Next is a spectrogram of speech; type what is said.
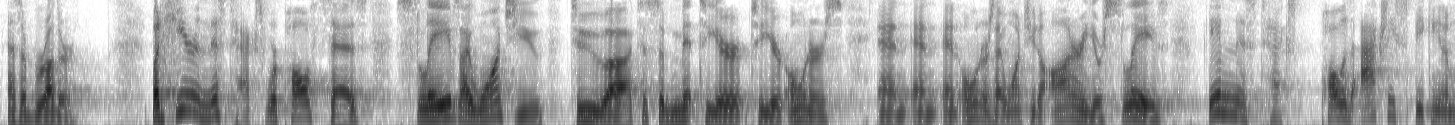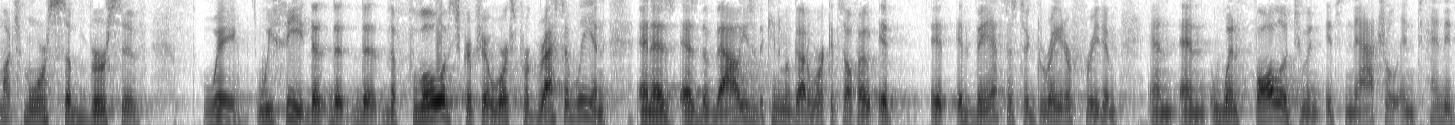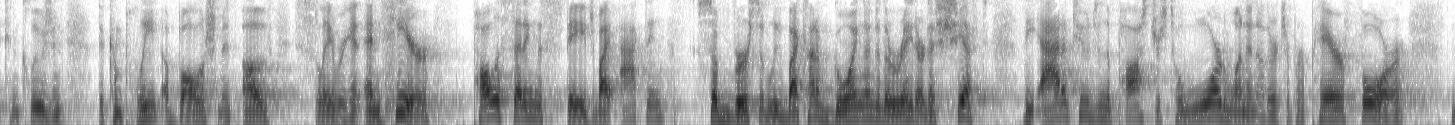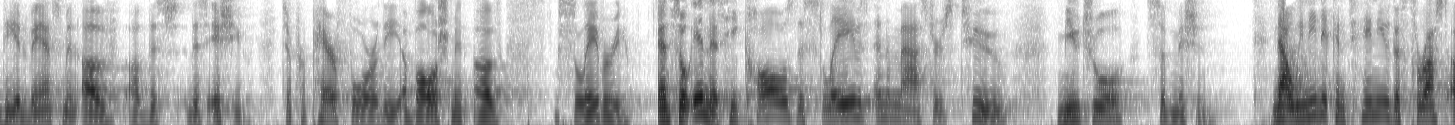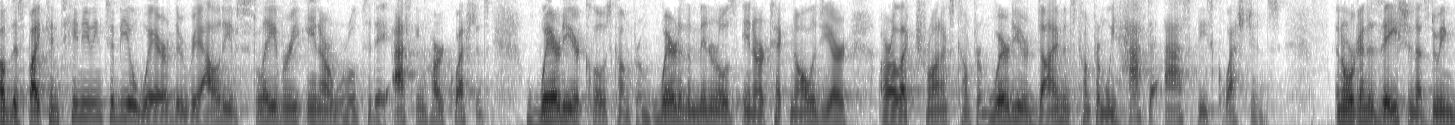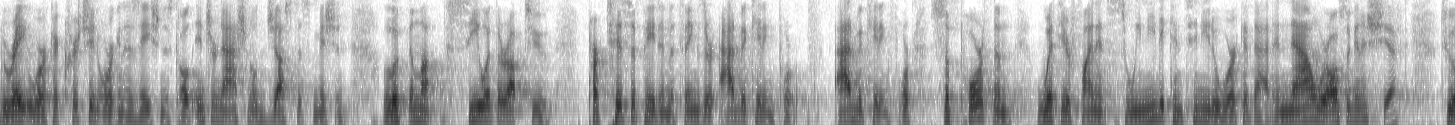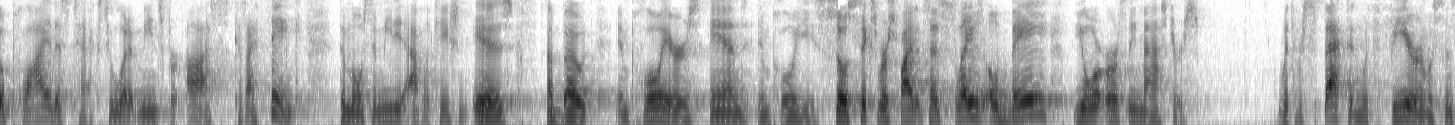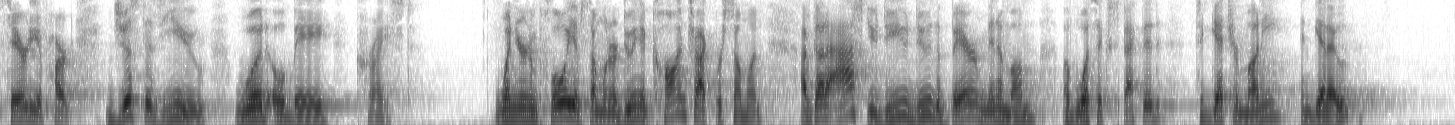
as a brother. But here in this text, where Paul says, Slaves, I want you to, uh, to submit to your, to your owners, and, and, and owners, I want you to honor your slaves. In this text, Paul is actually speaking in a much more subversive way. We see the, the, the, the, flow of Scripture, it works progressively, and, and as, as the values of the kingdom of God work itself out, it, it advances to greater freedom, and, and when followed to an, its natural intended conclusion, the complete abolishment of slavery. And, and here, Paul is setting the stage by acting subversively, by kind of going under the radar to shift the attitudes and the postures toward one another to prepare for the advancement of, of this, this issue to prepare for the abolishment of slavery. And so, in this, he calls the slaves and the masters to mutual submission. Now, we need to continue the thrust of this by continuing to be aware of the reality of slavery in our world today, asking hard questions. Where do your clothes come from? Where do the minerals in our technology, our, our electronics come from? Where do your diamonds come from? We have to ask these questions. An organization that's doing great work, a Christian organization, is called International Justice Mission. Look them up, see what they're up to, participate in the things they're advocating for, advocating for, support them with your finances. So we need to continue to work at that. And now we're also going to shift to apply this text to what it means for us, because I think the most immediate application is about employers and employees. So 6 verse 5 it says, Slaves, obey your earthly masters with respect and with fear and with sincerity of heart, just as you would obey Christ. When you're an employee of someone or doing a contract for someone, I've got to ask you do you do the bare minimum of what's expected to get your money and get out?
